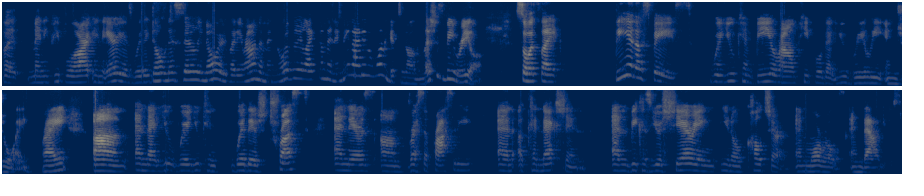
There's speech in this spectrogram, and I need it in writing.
but many people are in areas where they don't necessarily know everybody around them, and nor do they like them, and they may not even want to get to know them. Let's just be real. So it's like, be in a space where you can be around people that you really enjoy, right? Um, and that you where you can where there's trust and there's um, reciprocity and a connection and because you're sharing you know culture and morals and values.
